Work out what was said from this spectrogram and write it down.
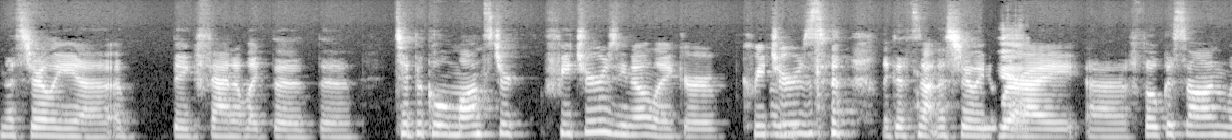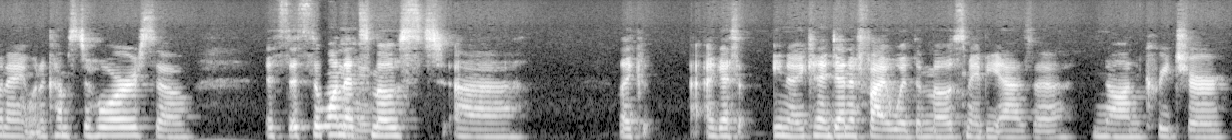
necessarily a, a big fan of like the the typical monster features, you know, like or creatures. like that's not necessarily where I uh, focus on when I when it comes to horror. So it's it's the one that's most uh, like I guess you know you can identify with the most maybe as a non creature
